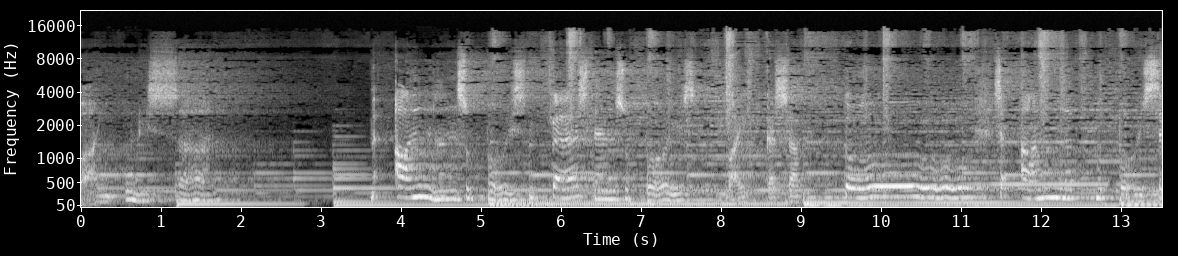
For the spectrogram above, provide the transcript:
vain unissaan. Annan sut pois, päästän sut pois, vaikka sattuu. Sä annat mut pois, sä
